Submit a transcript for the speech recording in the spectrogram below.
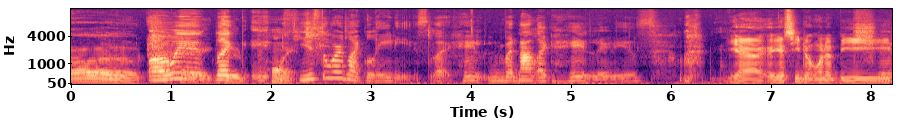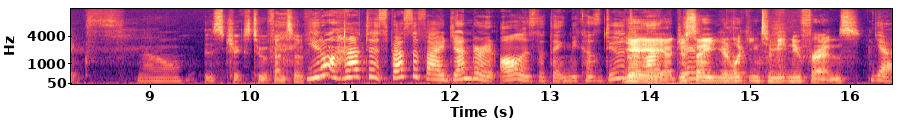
Okay. Always like good point. use the word like ladies, like hey, but not like hey ladies, Yeah, I guess you don't want to be. chicks. No, Is chicks too offensive? you don't have to specify gender at all. Is the thing because dudes. Yeah, yeah, yeah. Just say you're looking to meet new friends, yeah.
